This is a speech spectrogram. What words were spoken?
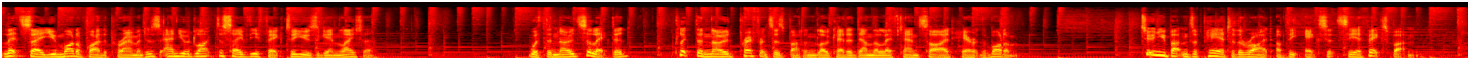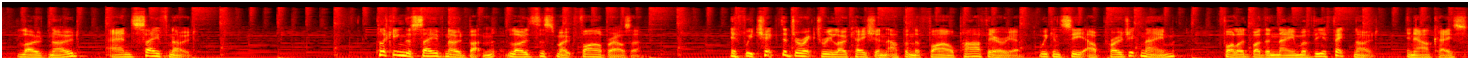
Let's say you modify the parameters and you would like to save the effect to use again later. With the node selected, click the Node Preferences button located down the left hand side here at the bottom. Two new buttons appear to the right of the Exit CFX button, Load Node and Save Node. Clicking the Save Node button loads the Smoke file browser. If we check the directory location up in the file path area, we can see our project name, followed by the name of the effect node, in our case,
